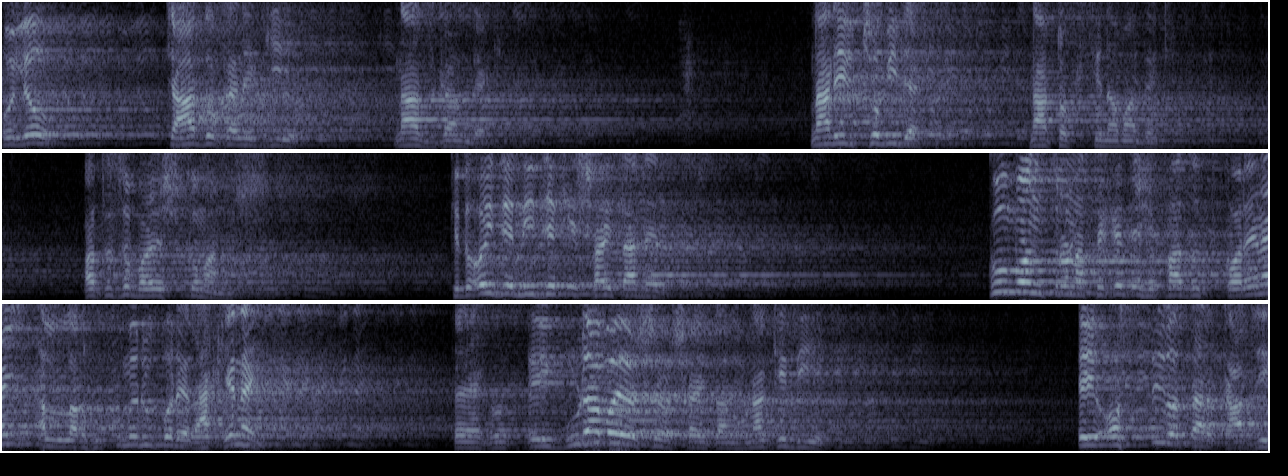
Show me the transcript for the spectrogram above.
হলেও চা দোকানে গিয়ে নাচ গান দেখে, নারীর ছবি দেখে, নাটক, সিনেমা দেখে। অথচ বয়স্ক মানুষ। কিন্তু ওই যে নিজেকে শয়তানের কুমন্ত্রণা থেকে যে হেফাজত করে নাই, আল্লাহর হুকুমের উপরে রাখে নাই তাই এখন এই বুড়া বয়সেও শয়তান ওনাকে দিয়ে এই অস্থিরতার কাজে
